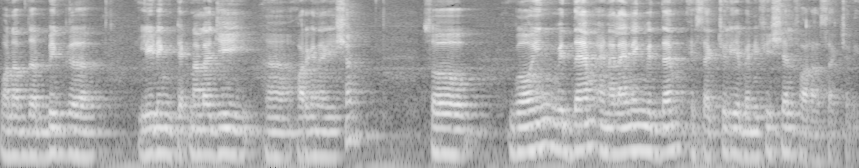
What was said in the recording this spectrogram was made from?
one of the big uh, leading technology uh, organization. So going with them and aligning with them is actually a beneficial for us actually.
